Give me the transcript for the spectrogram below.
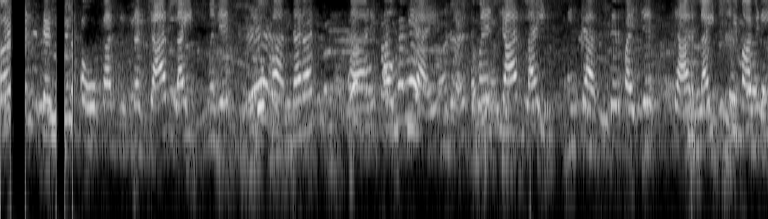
पण त्यांचा होकार दिसला चार लाईट्स म्हणजे लोक अंधारात आणि पाऊसही आहे. त्यामुळे चार लाईट्स इथे असले पाहिजे. चार लाईट्सची मागणी.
